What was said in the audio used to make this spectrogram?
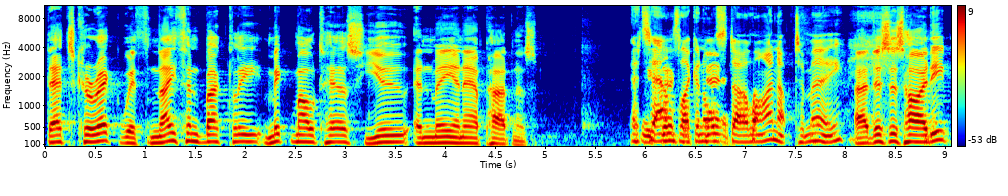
That's correct. With Nathan Buckley, Mick Malthouse, you, and me, and our partners. It sounds like an all-star lineup to me. Uh, this is Heidi.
